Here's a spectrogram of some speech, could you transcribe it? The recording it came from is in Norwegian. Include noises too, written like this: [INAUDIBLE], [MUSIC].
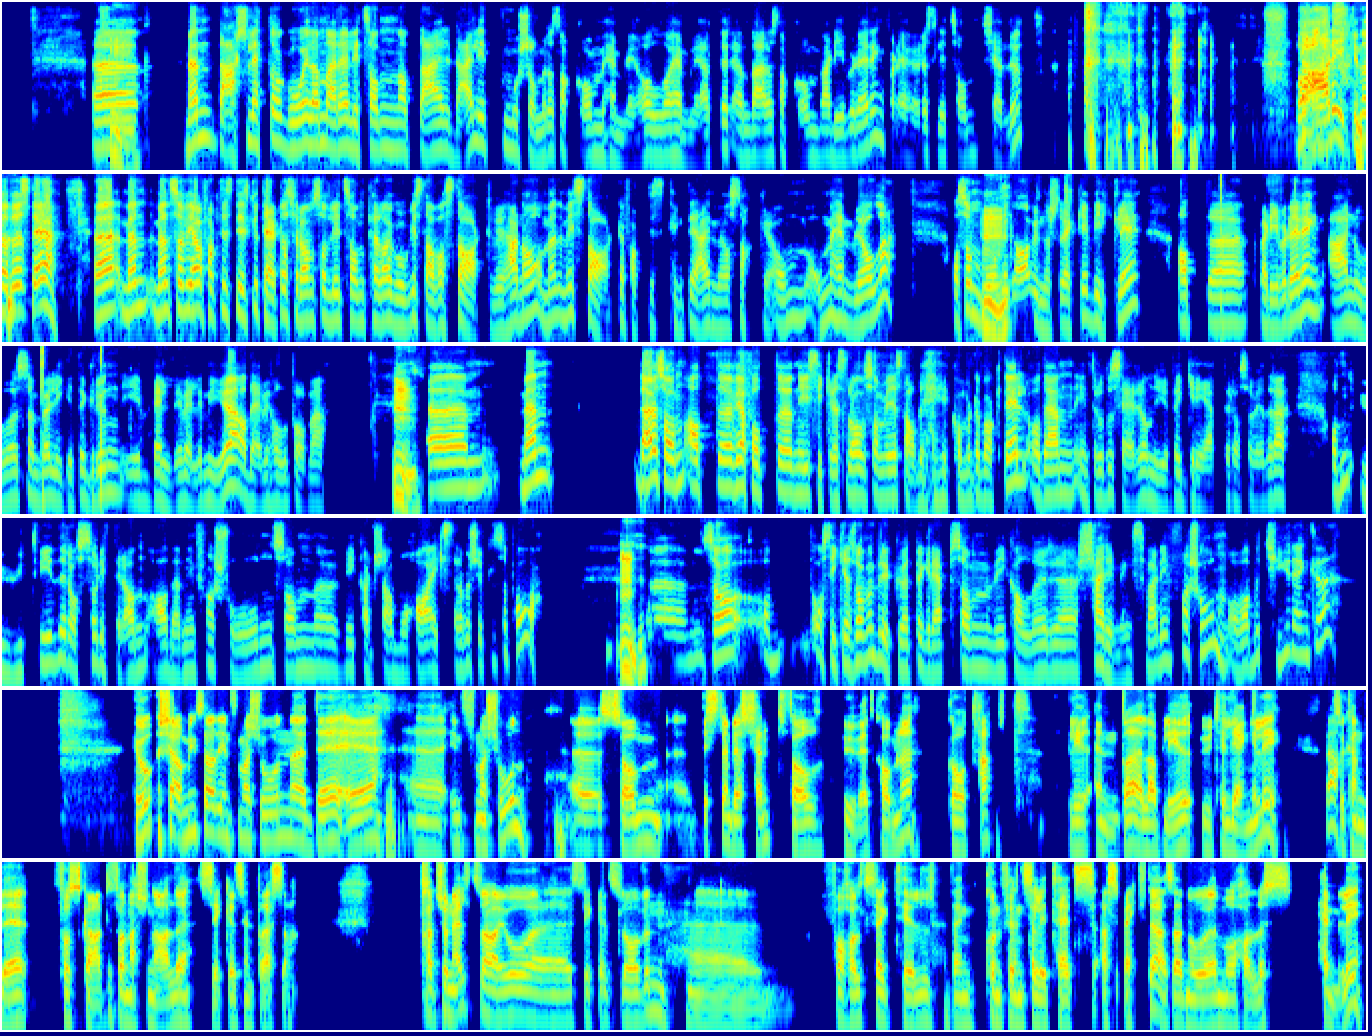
Eh, Men det er så lett å gå i den der litt sånn at det er, det er litt morsommere å snakke om hemmelighold og hemmeligheter enn det er å snakke om verdivurdering, for det høres litt sånn kjedelig ut. [LAUGHS] Nå Ja. er det ikke nødvendigvis det. Eh, Men, men så vi har faktisk diskutert oss fram sånn litt sånn pedagogisk. da, Hva starter vi her nå? Men vi starter faktisk, tenkte jeg, med å snakke om, om hemmeligholdet. Og så må Mm. vi da understreke virkelig at uh, verdivurdering er noe som bør ligge til grunn i veldig, veldig mye av det vi holder på med. Mm. Eh, Men det er jo sånn at eh, vi har fått eh, ny sikkerhetslov som vi stadig [LAUGHS] kommer tilbake til, og den introduserer jo nye begreper osv. Den utvider også litt av den informasjonen som eh, vi kanskje må ha ekstra beskyttelse på. Mm. Så, og, og sikkerhetsloven bruker jo et begrep som vi kaller skjermingsverdig informasjon. Og hva betyr egentlig det? Jo, skjermingsverdig informasjon eh, det er eh, informasjon eh, som, eh, hvis den blir kjent for uvedkommende, går tapt, blir endra eller blir utilgjengelig, Ja. så kan det få skade for nasjonale sikkerhetsinteresser. Tradisjonelt så har jo eh, sikkerhetsloven eh, forholdt seg til den konfidensialitetsaspektet, altså at noe må holdes hemmelig.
